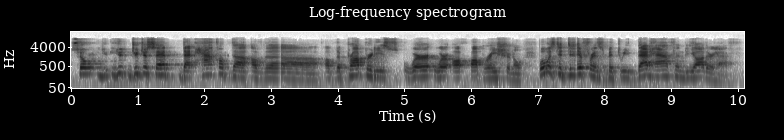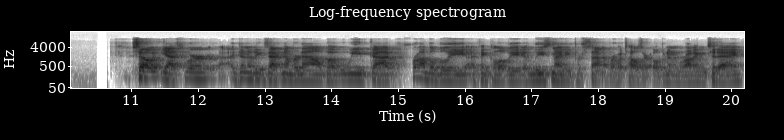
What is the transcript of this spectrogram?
So you, you, you just said that half of the of the of the properties were were operational. What was the difference between that half and the other half? So yes, we're, I don't know the exact number now, but we've got probably, I think globally, at least 90% of our hotels are open and running today.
